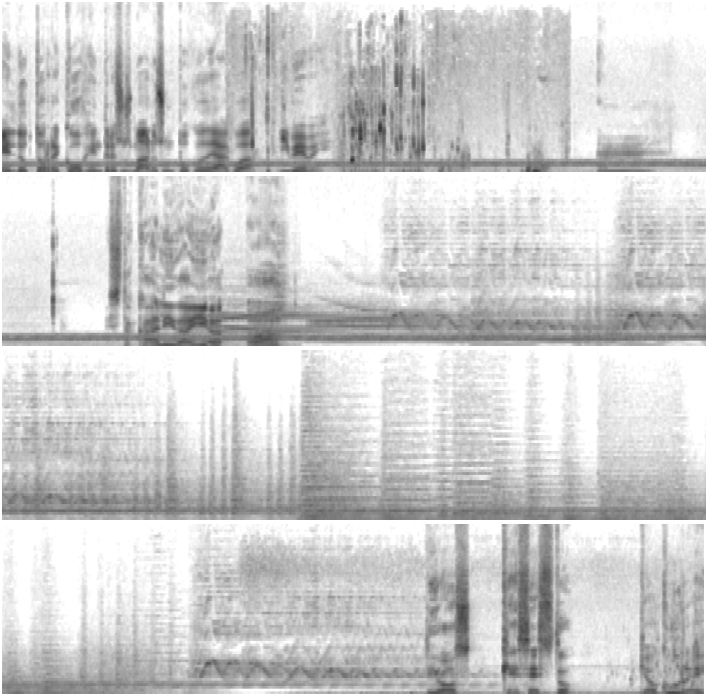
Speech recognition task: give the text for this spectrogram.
El doctor recoge entre sus manos un poco de agua y bebe. Mm. Está cálida y... ah. Dios, ¿qué es esto? ¿Qué ocurre?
